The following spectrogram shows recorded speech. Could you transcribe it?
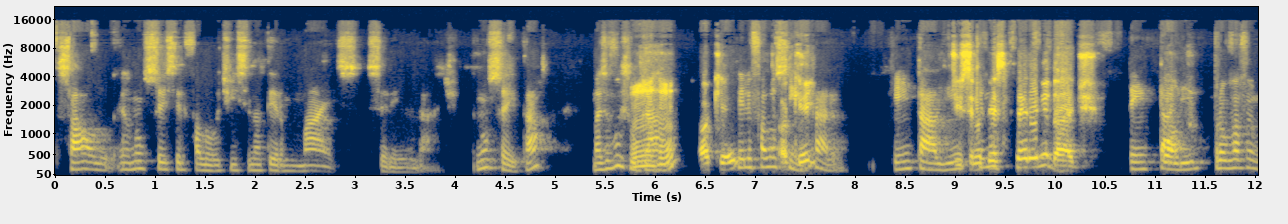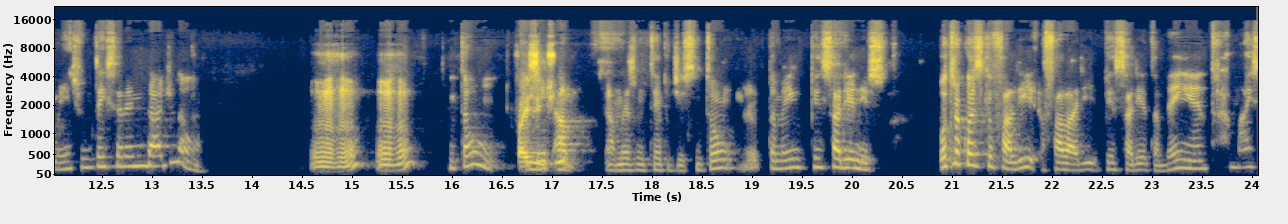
Saulo, eu não sei se ele falou, eu te ensino a ter mais serenidade. Eu não sei, tá? Mas eu vou julgar. Uhum. Ok. Ele falou assim, okay. cara, quem tá ali. Te ensino a ter serenidade. Quem tá ali provavelmente não tem serenidade, não. Uhum, uhum. Então, faz sentido. Ao, ao mesmo tempo disso. Então, eu também pensaria nisso. Outra coisa que eu falei, falaria, pensaria também é entrar mais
